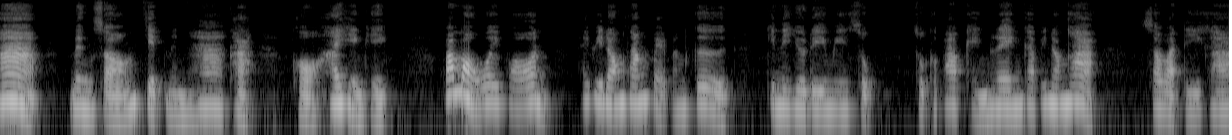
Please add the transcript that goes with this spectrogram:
ห้าหนึ่งสองเจ็ดหนึ่งห้าค่ะ ขอให้เฮงๆป้าหมอไวยพรให้พี่น้องทั้งแปดวันเกิด กินดีอยู่ดีมีสุขสุขภาพแข็งแรงค่ะพี่น้องค่ะ สวัสดีค่ะ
